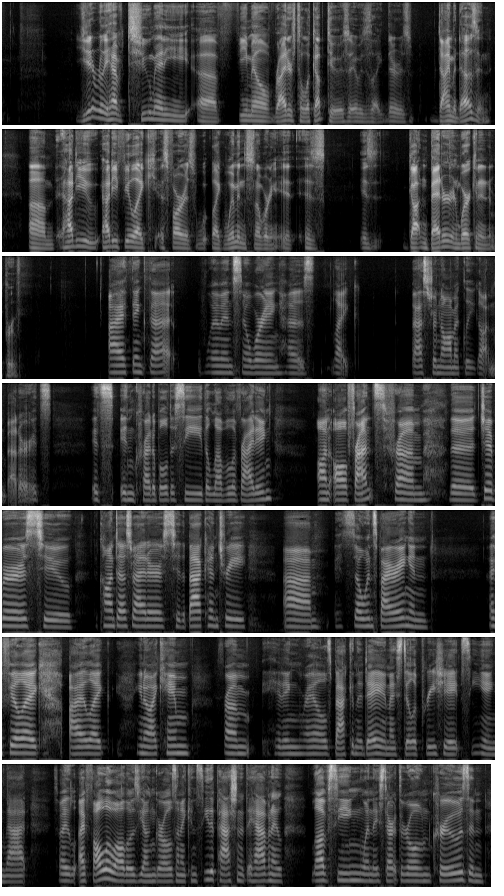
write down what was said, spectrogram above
you didn't really have too many uh, female writers to look up to. It was, it was like there was dime a dozen. Um, how do you how do you feel like as far as w- like women's snowboarding it is is gotten better and where can it improve? I think that women's snowboarding has like astronomically gotten better. It's it's incredible to see the level of riding on all fronts from the jibbers to the contest riders to the backcountry. Um, it's so inspiring and I feel like I like, you know, I came from hitting rails back in the day and I still appreciate seeing that. So I, I follow all those young girls and I can see the passion that they have and I love seeing when they start their own crews and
